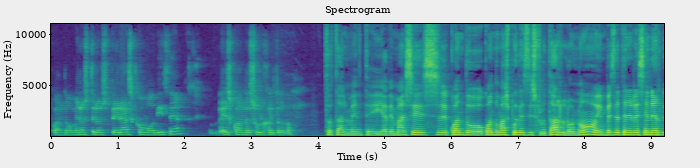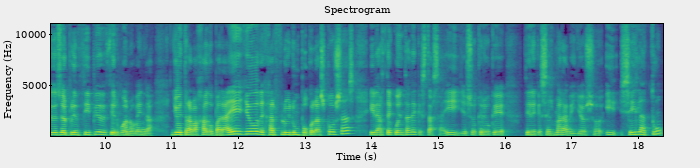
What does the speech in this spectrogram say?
cuando menos te lo esperas, como dicen, es cuando surge todo. Totalmente, y además es eh, cuando, cuando más puedes disfrutarlo, ¿no? En vez de tener ese nervio desde el principio, decir, bueno, venga, yo he trabajado para ello, dejar fluir un poco las cosas y darte cuenta de que estás ahí, y eso creo que tiene que ser maravilloso. Y Sheila, tú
